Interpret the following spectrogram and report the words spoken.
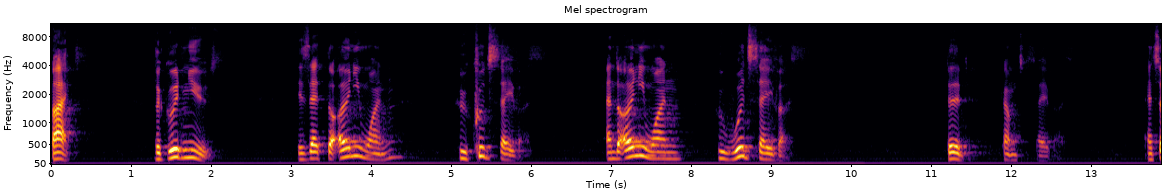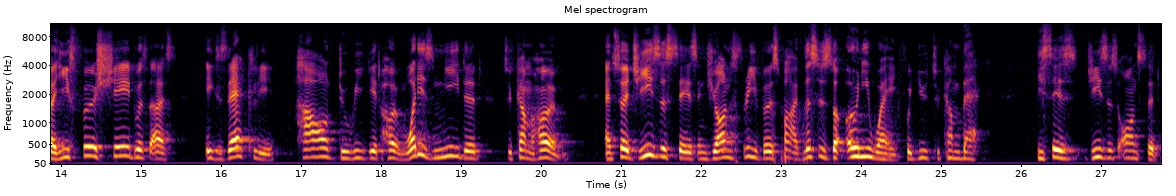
But the good news is that the only one who could save us and the only one who would save us did come to save us. And so he first shared with us exactly how do we get home? What is needed to come home. And so Jesus says in John 3, verse 5, this is the only way for you to come back. He says, Jesus answered,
